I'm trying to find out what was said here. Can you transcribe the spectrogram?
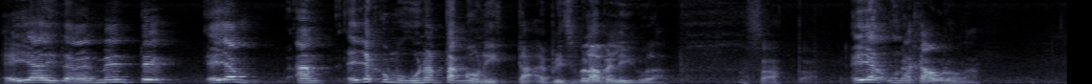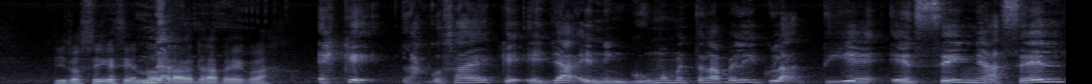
Ella literalmente, ella, ella es como una antagonista al principio de la película. Exacto. Ella es una cabrona. Y lo sigue siendo a través de la película. Es que la cosa es que ella en ningún momento en la película tiene, enseña a ser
